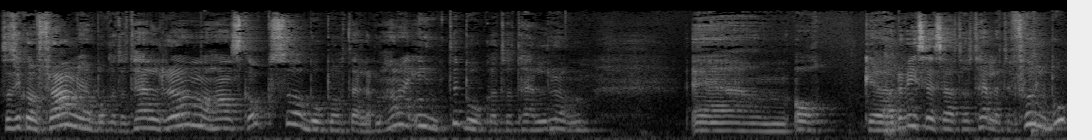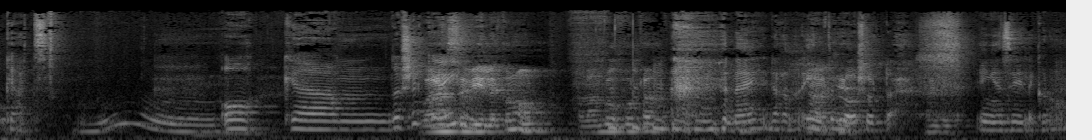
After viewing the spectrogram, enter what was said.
Så vi kommer fram, jag har bokat hotellrum och han ska också bo på hotellet men han har inte bokat hotellrum. Ehm, och eh, det visar sig att hotellet är fullbokat. Och ehm, då checkar Var det en jag in. civilekonom? Hade han blå skjorta? Nej, det hade inte blå skjorta. Ingen civilekonom.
